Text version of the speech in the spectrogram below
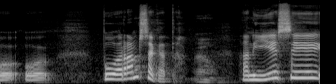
og, og búið að rannsaka þetta. Já, þannig ég segi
